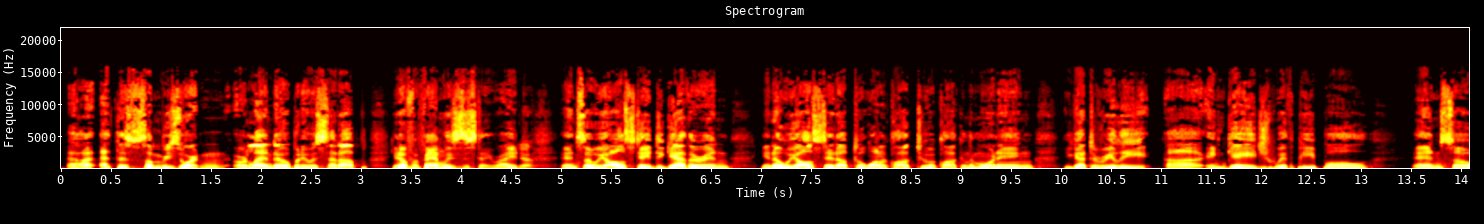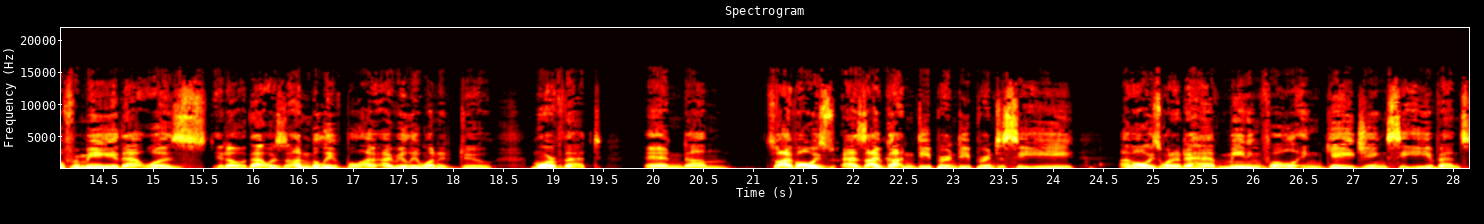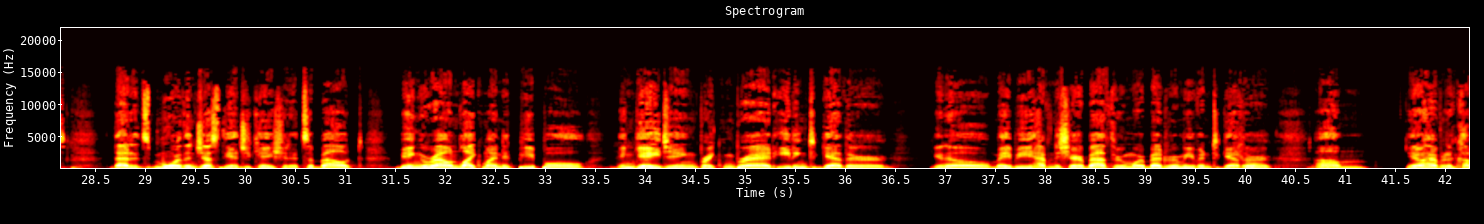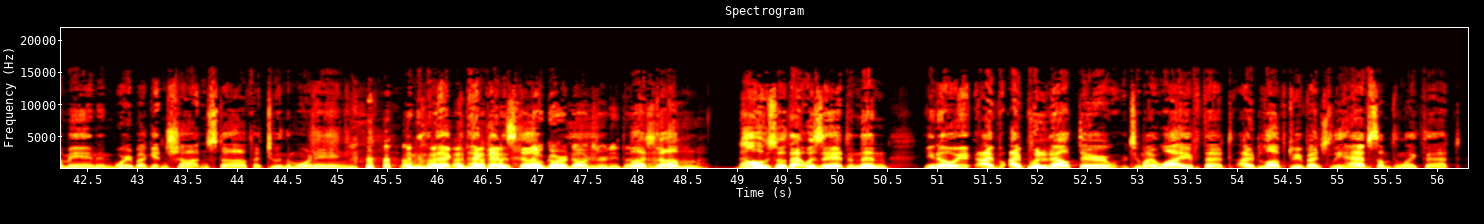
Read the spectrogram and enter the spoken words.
Uh, at this some resort in Orlando, but it was set up, you know, for families to stay, right? Yeah. And so we all stayed together, and you know, we all stayed up till one o'clock, two o'clock in the morning. You got to really uh, engage with people, and so for me, that was, you know, that was unbelievable. I, I really wanted to do more of that, and um, so I've always, as I've gotten deeper and deeper into CE, I've always wanted to have meaningful, engaging CE events. That it's more than just the education. It's about being around like-minded people, engaging, breaking bread, eating together. You know, maybe having to share a bathroom or a bedroom even together. Um, you know, having to come in and worry about getting shot and stuff at two in the morning. you know, that that kind of stuff. no guard dogs or anything. But so. um, no, so that was it. And then you know, it, I've I put it out there to my wife that I'd love to eventually have something like that.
